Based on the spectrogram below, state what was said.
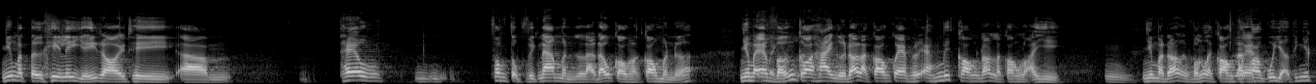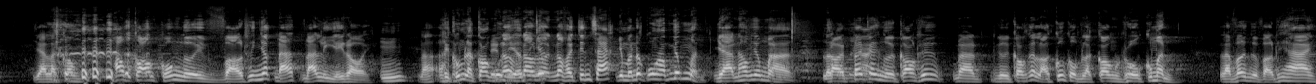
nhưng mà từ khi ly dị rồi thì à, theo phong tục Việt Nam mình là đâu còn là con mình nữa nhưng mà em vẫn coi hai người đó là con của em em không biết con đó là con loại gì nhưng mà đó là vẫn là con của Ừ. là em con của vợ thứ nhất dạ là con. Không con của người vợ thứ nhất đã đã ly dị rồi. Ừ. đó. Thì cũng là con Thì của nó, vợ thứ nhất. nó, phải chính xác. Nhưng mà nó cũng không giống mình. Dạ nó không giống mình. À, rồi tới cái người con thứ mà người con cái loại cuối cùng là con ruột của mình là với người vợ thứ hai.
